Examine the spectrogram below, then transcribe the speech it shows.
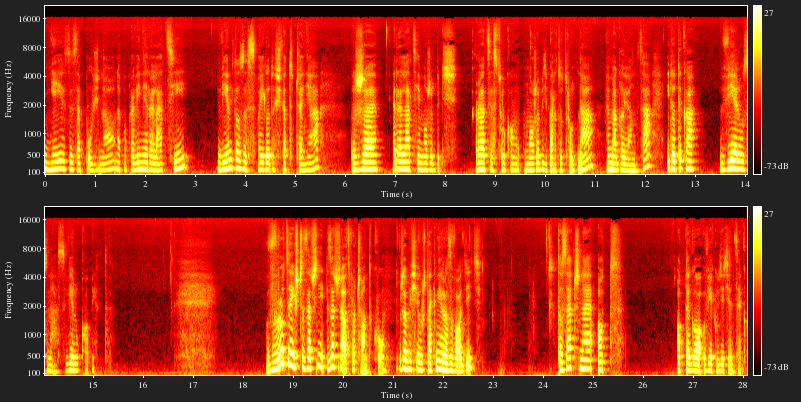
nie jest za późno na poprawienie relacji. Wiem to ze swojego doświadczenia, że relacje może być, relacja z córką może być bardzo trudna, wymagająca i dotyka wielu z nas, wielu kobiet. Wrócę jeszcze, zacznę, zacznę od początku, żeby się już tak nie rozwodzić. To zacznę od, od tego wieku dziecięcego.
